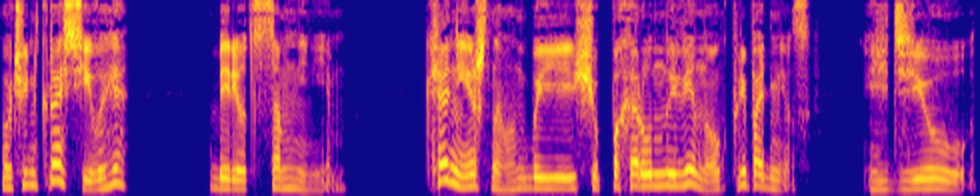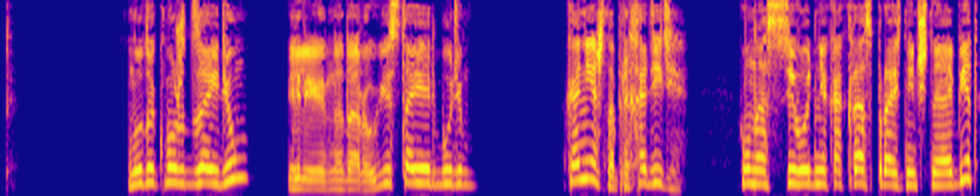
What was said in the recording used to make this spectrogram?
Очень красивые», — берет с сомнением. «Конечно, он бы ей еще похоронный венок преподнес. Идиот». «Ну так, может, зайдем? Или на дороге стоять будем?» «Конечно, приходите. У нас сегодня как раз праздничный обед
